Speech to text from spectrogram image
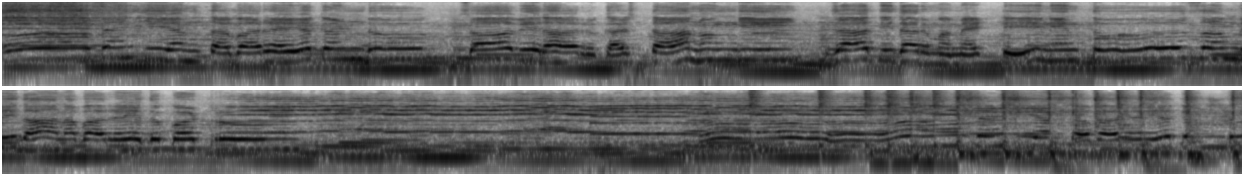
ಓ ಬೆಂಕಿ ಅಂತ ಬರೆಯ ಕಂಡು ಸಾವಿರಾರು ಕಷ್ಟ ನುಂಗಿ ಜಾತಿ ಧರ್ಮ ಮೆಟ್ಟಿ ನಿಂತು ಸಂವಿಧಾನ ಬರೆದು ಕೊಟ್ರು. ಓ, ಬೆಂಕಿ ಅಂತ ಬರೆಯ ಕಂಡು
